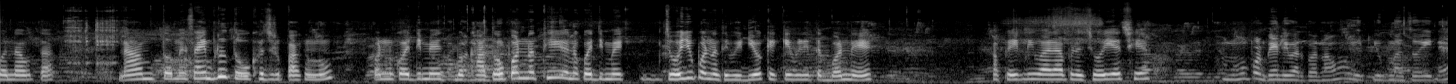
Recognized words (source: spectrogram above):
બનાવતા. નામ તો મેં સાંભળ્યું હતું ખજૂર પાકનું. પણ કોઈ દી મેં ખાધો પણ નથી અને કોઈ દી મેં જોયું પણ નથી વીડિયો કે કેવી રીતે બને. આ પહેલી વાર આપણે જોઈએ છીએ. હું પણ પહેલી વાર બનાવું યુટ્યુબમાં જોઈને.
